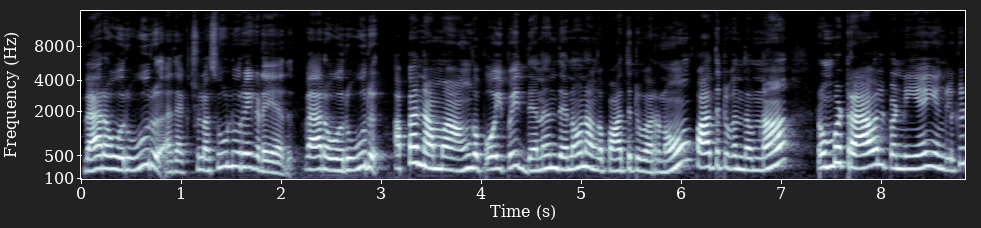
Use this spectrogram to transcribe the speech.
வேறு ஒரு ஊர். அது ஆக்சுவலாக சூலூரே கிடையாது. வேறு ஒரு ஊர். அப்போ நம்ம அங்கே போய் போய் தினம் தினம் நாங்கள் பார்த்துட்டு வரணும். பார்த்துட்டு வந்தோம்னா ரொம்ப ட்ராவல் பண்ணியே எங்களுக்கு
